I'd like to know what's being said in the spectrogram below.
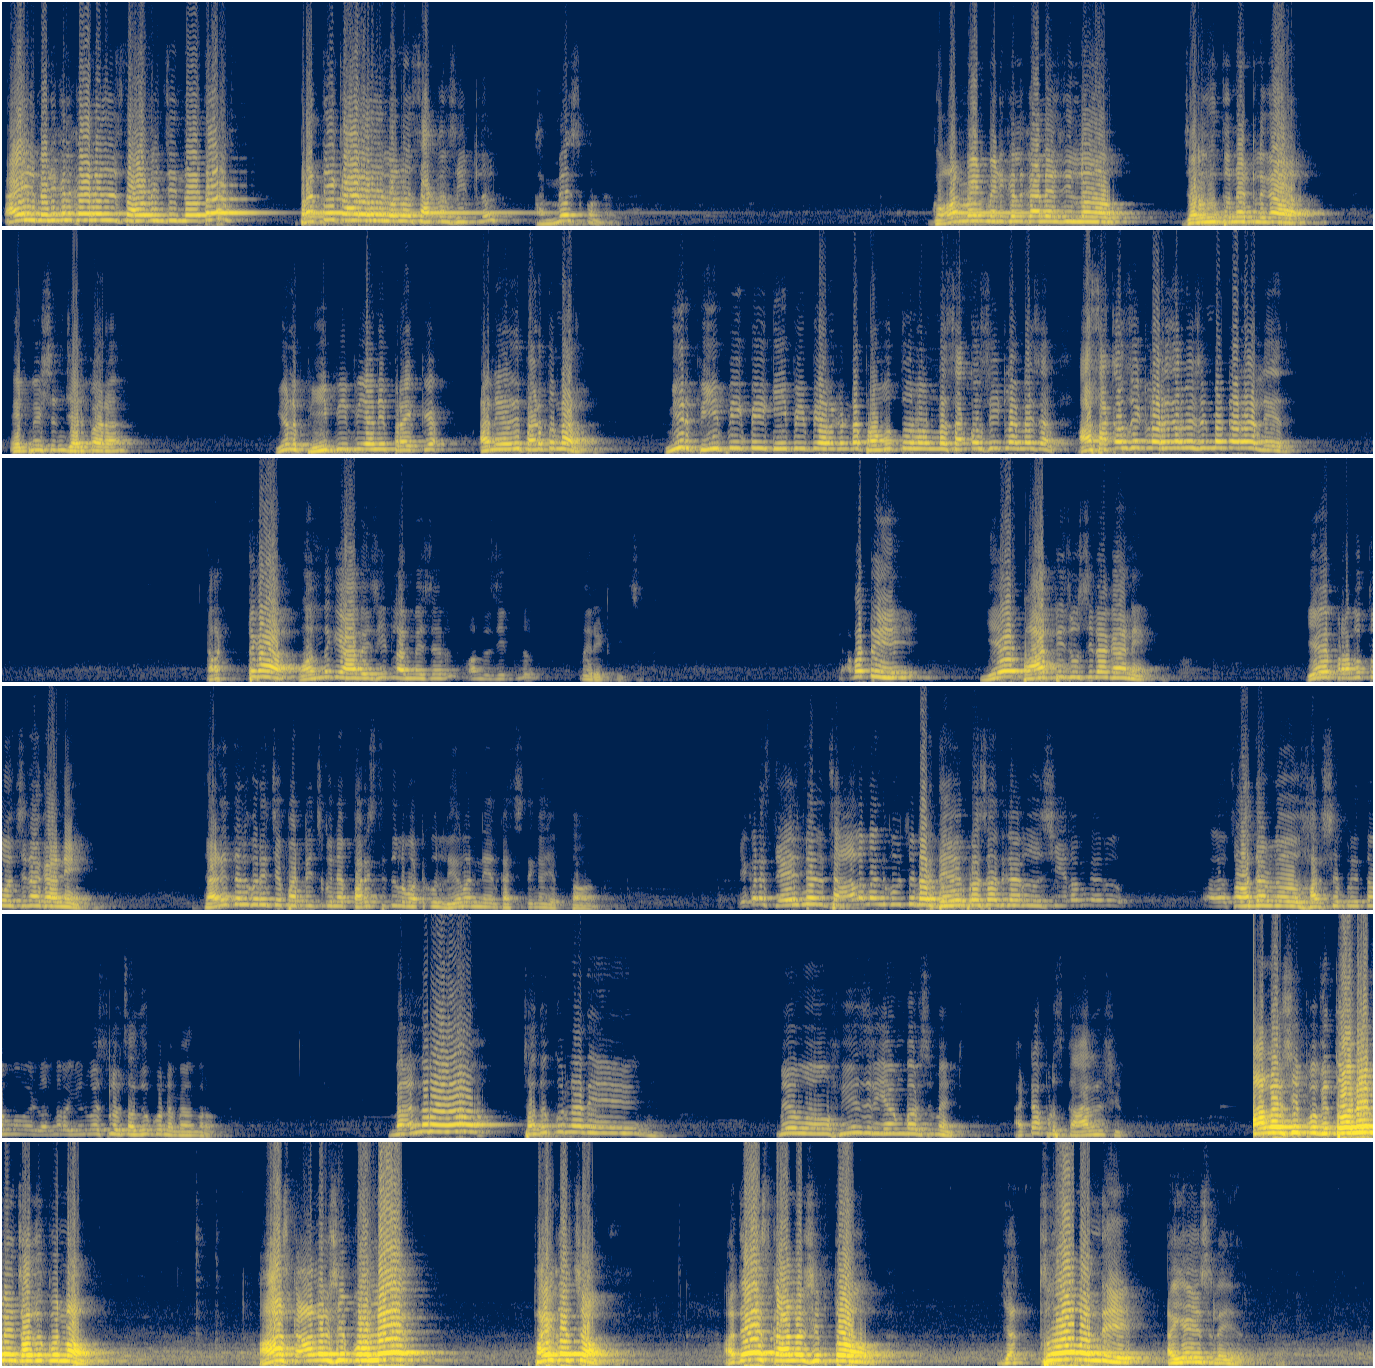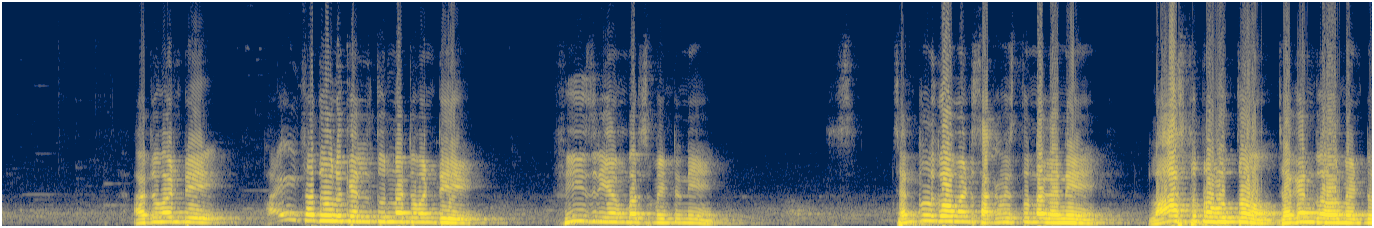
ఐదు మెడికల్ కాలేజీలు స్థాపించిన తర్వాత ప్రతి కాలేజీలోనూ సగం సీట్లు అమ్మేసుకున్నారు. గవర్నమెంట్ మెడికల్ కాలేజీల్లో జరుగుతున్నట్లుగా అడ్మిషన్ జరిపారా? వీళ్ళు పీపీపీ అని ప్రఖ్య అనేది పెడుతున్నారు. మీరు పీపీపీ గీపీపీ అనుకుంటే ప్రభుత్వంలో ఉన్న సగం సీట్లు అమ్మేశారు. ఆ సగం సీట్లో రిజర్వేషన్ పెట్టారా? లేదు. కరెక్ట్గా వందకి యాభై సీట్లు అమ్మేశారు. వంద సీట్లు మెరిట్కి ఇచ్చారు. కాబట్టి ఏ పార్టీ చూసినా కానీ ఏ ప్రభుత్వం వచ్చినా కానీ దళితుల గురించి పట్టించుకునే పరిస్థితులు మటుకు లేవని నేను ఖచ్చితంగా చెప్తా ఉన్నాను ఇక్కడ స్టేజ్ మీద చాలా మంది కూర్చున్నారు. దేవిప్రసాద్ గారు శీలం గారు సోదరుడు హర్షప్రీతమ్ వీళ్ళందరూ యూనివర్సిటీలో చదువుకున్నాం మేమందరం. మేమందరం చదువుకున్నది మేము ఫీజు రియంబర్స్మెంట్ అంటే అప్పుడు స్కాలర్షిప్. స్కాలర్షిప్ తోనే మేము చదువుకున్నాం. ఆ స్కాలర్షిప్ వల్లే పైకి వచ్చాం అదే స్కాలర్షిప్తో ఎంతో మంది ఐఏఎస్లు అయ్యారు. అటువంటి హై చదువులకు వెళ్తున్నటువంటి ఫీజు రియంబర్స్మెంట్ని సెంట్రల్ గవర్నమెంట్ సగమిస్తున్నా కానీ లాస్ట్ ప్రభుత్వం జగన్ గవర్నమెంట్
